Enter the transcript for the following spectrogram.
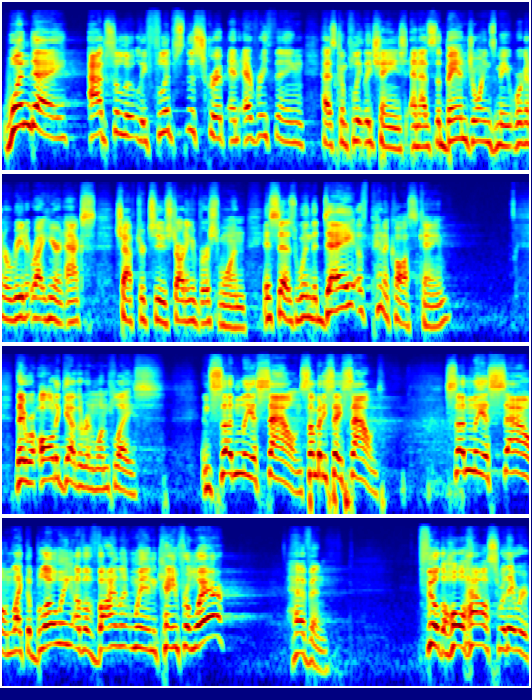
One day, absolutely flips the script and everything has completely changed. And as the band joins me, we're gonna read it right here in Acts chapter 2, starting in verse 1. It says, When the day of Pentecost came, they were all together in one place. And suddenly a sound, somebody say sound Suddenly, a sound like the blowing of a violent wind came from where? Heaven. Filled the whole house where they were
